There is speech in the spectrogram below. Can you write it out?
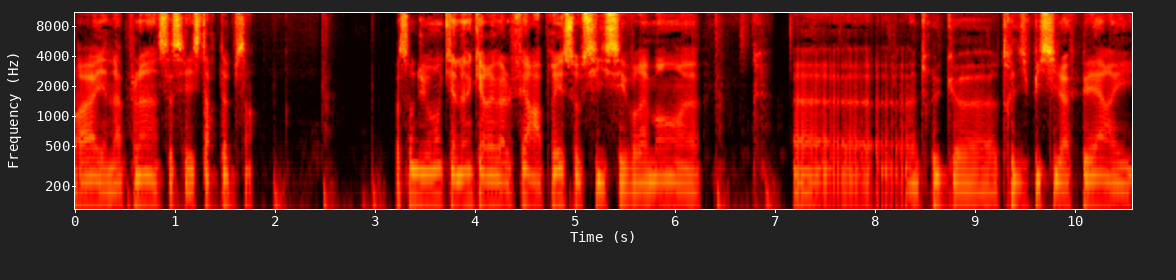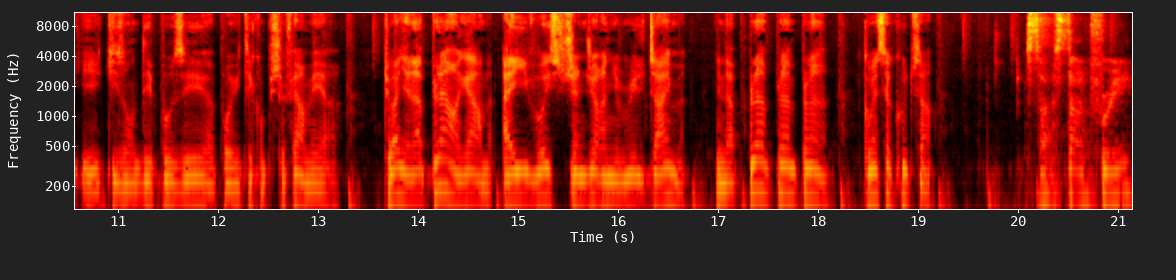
Ouais, il y en a plein. Ça, c'est les startups, ça. De toute façon, du moment qu'il y en a un qui arrive à le faire, après, sauf si c'est vraiment euh, euh, un truc euh, très difficile à faire et, et qu'ils ont déposé pour éviter qu'on puisse le faire. Mais tu vois, il y en a plein, regarde. AI Voice Changer in Real Time. Il y en a plein, plein, plein. Combien ça coûte, ça? Star, Start Free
